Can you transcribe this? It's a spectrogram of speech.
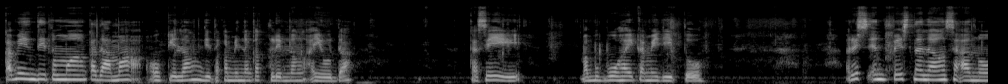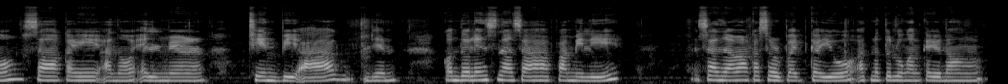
Kami dito mga kadama, okay lang. Hindi na kami nag-claim ng ayuda. Kasi, mabubuhay kami dito. Rest in peace na lang sa ano, sa kay ano, Elmer Chin Biag. Then, condolence na sa family. Sana makasurvive kayo at natulungan kayo ng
